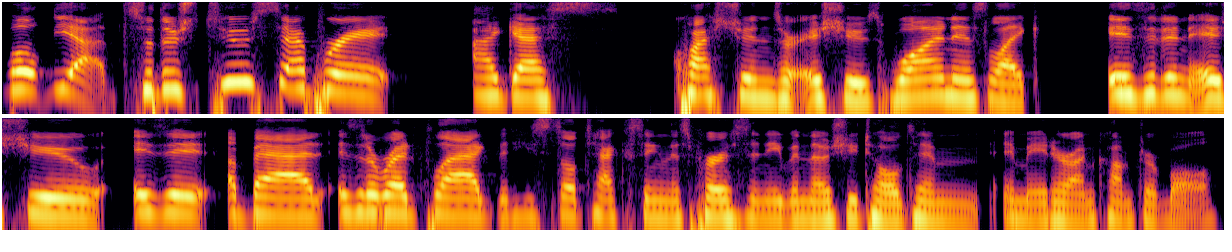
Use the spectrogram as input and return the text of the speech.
Well, yeah. So there's two separate, I guess, questions or issues. One is like, is it an issue? Is it a bad? Is it a red flag that he's still texting this person even though she told him it made her uncomfortable?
